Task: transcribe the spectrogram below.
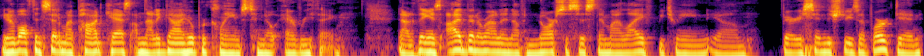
You know, I've often said in my podcast, I'm not a guy who proclaims to know everything. Now, the thing is, I've been around enough narcissists in my life between um, various industries I've worked in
